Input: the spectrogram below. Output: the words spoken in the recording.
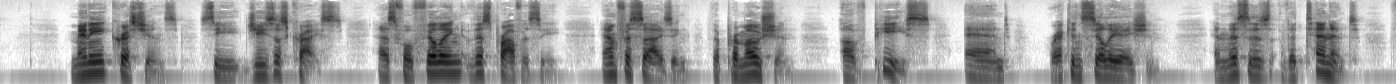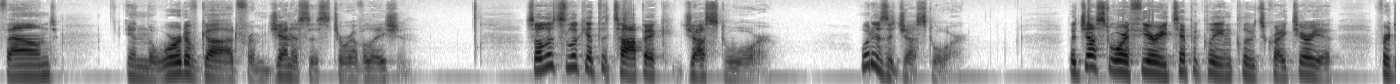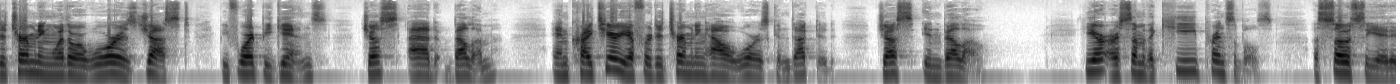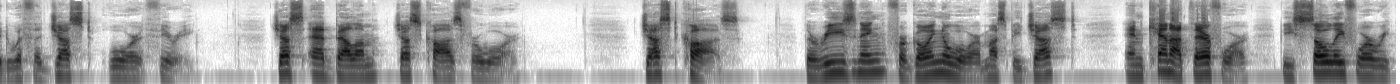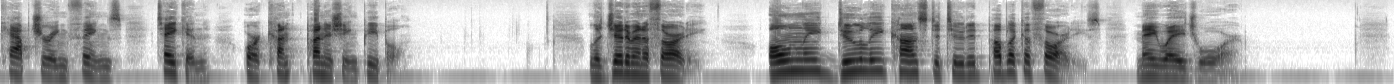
Many Christians see Jesus Christ as fulfilling this prophecy, emphasizing the promotion of peace and reconciliation. And this is the tenet found in the Word of God from Genesis to Revelation. So let's look at the topic just war. What is a just war? The just war theory typically includes criteria for determining whether a war is just before it begins, jus ad bellum, and criteria for determining how a war is conducted, jus in bello. Here are some of the key principles associated with the just war theory jus ad bellum, just cause for war. Just cause. The reasoning for going to war must be just and cannot, therefore, be solely for recapturing things taken or con- punishing people. Legitimate authority. Only duly constituted public authorities may wage war.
